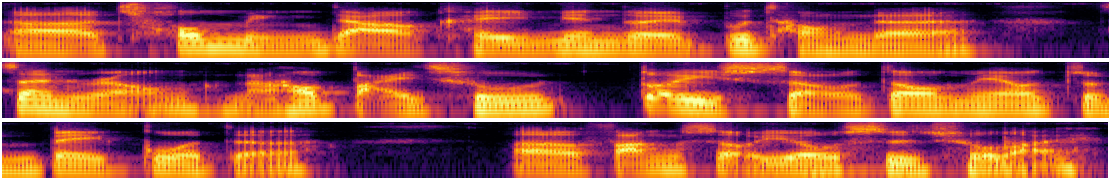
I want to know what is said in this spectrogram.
呃聪明到可以面对不同的阵容，然后摆出对手都没有准备过的呃防守优势出来？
